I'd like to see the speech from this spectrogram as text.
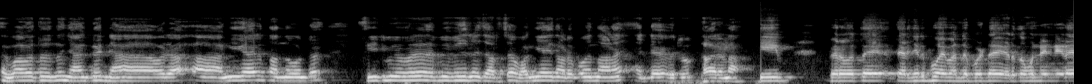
ഭാഗത്തു നിന്ന് ഞങ്ങൾക്ക് ഒരു അംഗീകാരം തന്നുകൊണ്ട് സീറ്റ് വിഭജന ചർച്ച ഭംഗിയായി നടക്കുമെന്നാണ് എന്റെ ഒരു ധാരണ. ഈ പിറവത്തെ തെരഞ്ഞെടുപ്പുമായി ബന്ധപ്പെട്ട് ഇടതുമുന്നണിയുടെ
